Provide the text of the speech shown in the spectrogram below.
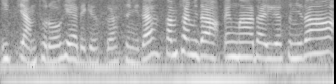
입지 않도록 해야 될 것 같습니다. 감사합니다. 백마 다이겠습니다.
